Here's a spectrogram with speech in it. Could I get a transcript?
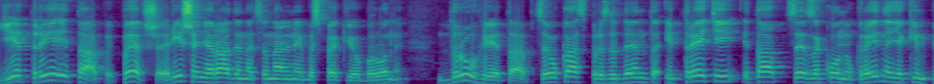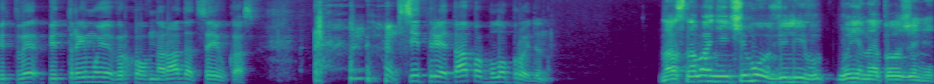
Є три етапи. Перше рішення Ради національної безпеки і оборони. Другий етап це указ президента. І третій етап це закон України, яким підтримує Верховна Рада цей указ. Всі три етапи було пройдено. На основании чего ввели в- военное положение?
